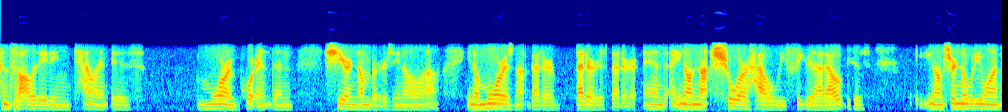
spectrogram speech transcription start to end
consolidating talent is more important than sheer numbers you know uh you know more is not better better is better. And you know i'm not sure how we figure that out because you know i'm sure nobody wants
